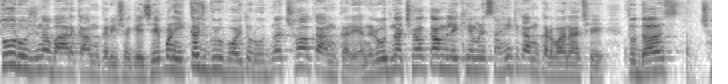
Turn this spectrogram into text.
તો રોજના બાર કામ કરી શકે છે. પણ એક જ ગ્રુપ હોય તો રોજના છ કામ કરે. અને રોજના છ કામ લેખે એમણે સાહીઠ કામ કરવાના છે. તો દસ, છ,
